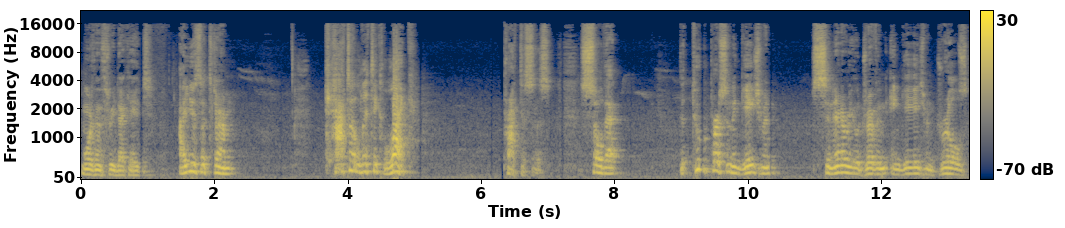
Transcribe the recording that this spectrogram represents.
more than three decades. I use the term catalytic like practices so that the two person engagement, scenario driven engagement drills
